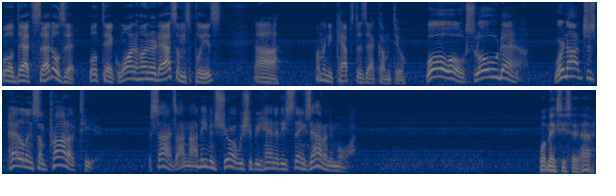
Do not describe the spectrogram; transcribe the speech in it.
Well, that settles it. We'll take 100 ASMs, please. Ah, uh, how many caps does that come to? Whoa, whoa, slow down. We're not just peddling some product here. Besides, I'm not even sure we should be handing these things out anymore. What makes you say that?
